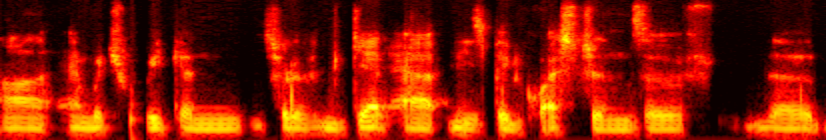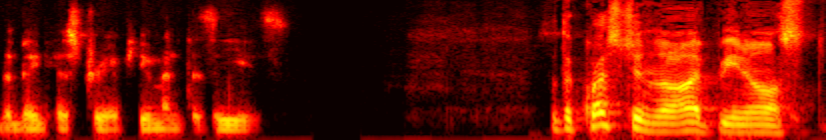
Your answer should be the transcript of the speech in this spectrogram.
uh, and which we can sort of get at these big questions of the, the big history of human disease. So the question that I've been asked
